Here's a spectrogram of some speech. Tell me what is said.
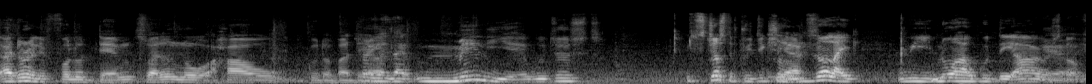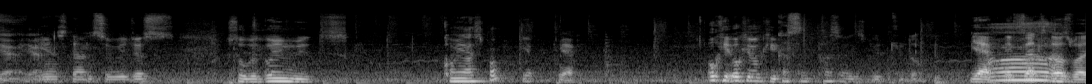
I, I don't really follow them, so I don't know how good or bad they Sorry are. guys, like mainly yeah, we just It's just a prediction. Yeah. It's not like we know how good they are or Yeah, stuff. yeah, yeah. You understand? So we're just so we're going with Konya Sport? Yep. Yeah. Okay, okay, okay. Kasimpasa is good too though. Yeah, Ah. exactly. That's why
